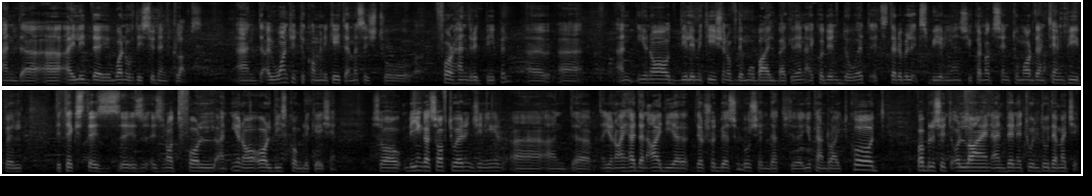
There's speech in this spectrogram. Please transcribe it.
and uh, I led the, one of the student clubs. And I wanted to communicate a message to 400 people. Uh, uh, and you know the limitation of the mobile back then, I couldn't do it. It's terrible experience. You cannot send to more than 10 people. The text is, is, is not full, and you know, all these complications. So being a software engineer, uh, and uh, you know, I had an idea. There should be a solution that uh, you can write code, publish it online, and then it will do the magic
